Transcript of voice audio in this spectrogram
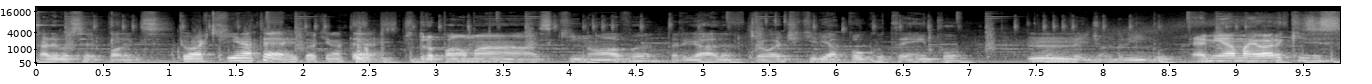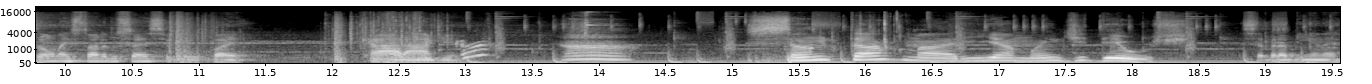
Cadê você, Polex? Tô aqui na TR, tô aqui na TR. Se dropar uma skin nova, tá ligado? Que eu adquiri há pouco tempo. Hum, Comprei de um gringo. É minha maior aquisição na história do CSGO, pai. caraca. Santa Maria Mãe de Deus. Essa é brabinha, né?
